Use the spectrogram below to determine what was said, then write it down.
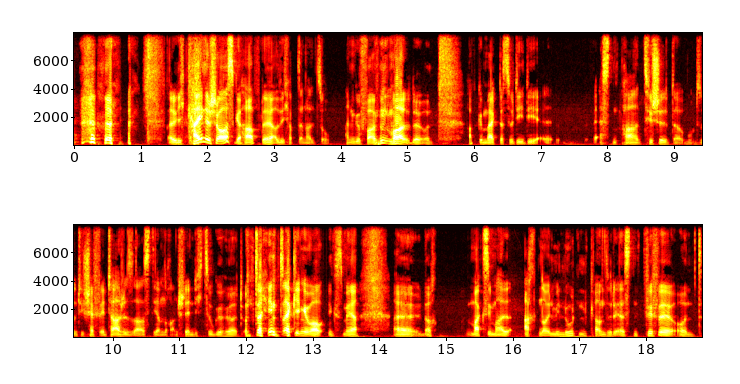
weil ich keine Chance gehabt. Ne? Also ich habe dann halt so angefangen mal ne? und habe gemerkt, dass so die, die äh, ersten paar Tische, da wo so die Chefetage saß, die haben noch anständig zugehört und dahinter ging überhaupt nichts mehr. Äh, nach maximal acht, neun Minuten kamen so die ersten Pfiffe und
